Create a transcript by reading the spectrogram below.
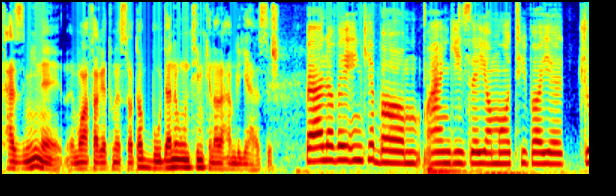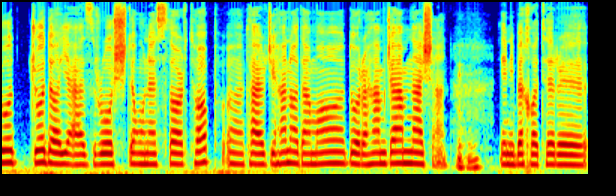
تضمین موفقیت اون استارتاپ بودن اون تیم کنار هم دیگه هستش. به علاوه اینکه با انگیزه یا موتیوای جد جدای از رشد اون استارتاپ ترجیحاً آدما دور هم جمع نشن. یعنی به خاطر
